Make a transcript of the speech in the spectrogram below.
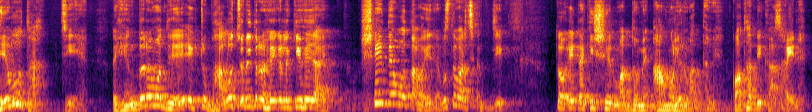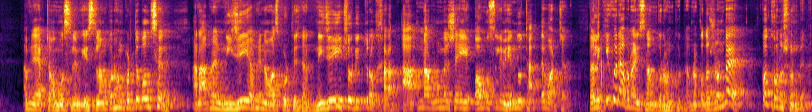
দেবতা? জি হ্যাঁ। তো হিন্দুর মধ্যে একটু ভালো চরিত্র হয়ে গেলে কি হয়ে যায়? সে দেবতা হয়ে যায়, বুঝতে পারছেন? জি। তো এটা কিসের মাধ্যমে? আমলের মাধ্যমে। কথা দিয়ে কাজ হয় না। আপনি একটা অমুসলিমকে ইসলাম গ্রহণ করতে বলছেন, আর আপনার নিজেই আপনি নামাজ পড়তে যান, নিজেই চরিত্র খারাপ, আপনার রুমে সেই অমুসলিম হিন্দু থাকতে পারছেন। তাহলে কি করে আপনার ইসলাম গ্রহণ করবে? আপনার কথা শুনবে? কখনো শুনবে না।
